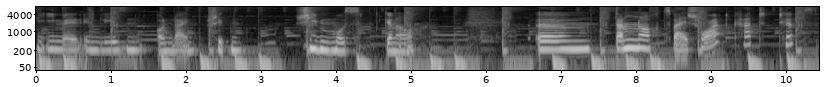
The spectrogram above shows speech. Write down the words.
die E-Mail in Lesen online schicken, schieben muss. Genau. Ähm, dann noch zwei Shortcut-Tipps.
